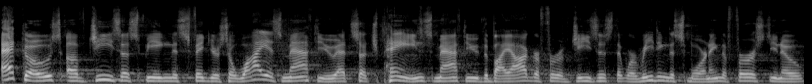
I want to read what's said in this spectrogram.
echoes of Jesus being this figure. So, why is Matthew at such pains? Matthew, the biographer of Jesus that we're reading this morning, the first, you know,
